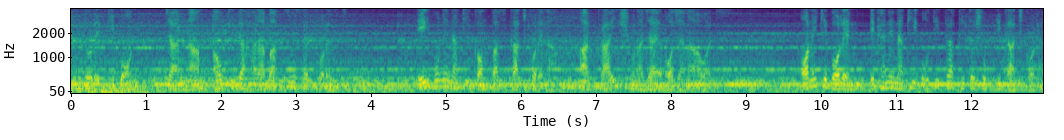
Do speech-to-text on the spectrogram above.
সুন্দর একটি বন, যার নাম আউকিগাহারা বা সুইসাইড ফরেস্ট। এই বনে নাকি কম্পাস কাজ করে না, আর প্রায়ই শোনা যায় অজানা আওয়াজ। অনেকে বলেন, এখানে নাকি অতিপ্রাকৃত শক্তি কাজ করে।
